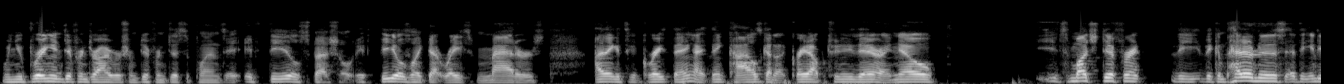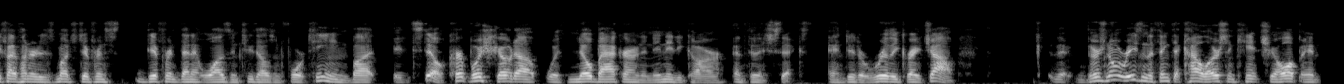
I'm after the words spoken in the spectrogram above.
When you bring in different drivers from different disciplines, it, it feels special. It feels like that race matters. I think it's a great thing. I think Kyle's got a great opportunity there. I know it's much different the the competitiveness at the Indy 500 is much different different than it was in 2014, but it's still Kurt Busch showed up with no background in IndyCar and finished sixth and did a really great job. There's no reason to think that Kyle Larson can't show up and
